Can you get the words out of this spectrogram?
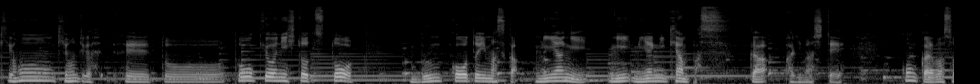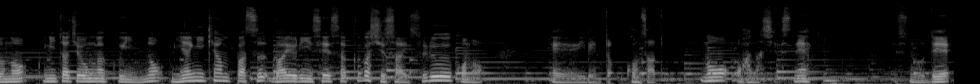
基本、基本というか、えっ、ー、と、東京に1つと、分校といいますか、宮城に宮城キャンパスがありまして今回はその国立音楽院の宮城キャンパスバイオリン制作家が主催するこの、えー、イベントコンサートのお話ですねですので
